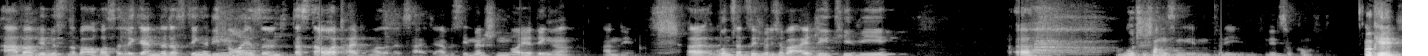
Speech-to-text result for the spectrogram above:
Aber wir wissen aber auch aus der Legende, dass Dinge, die neu sind, das dauert halt immer seine Zeit, ja, bis die Menschen neue Dinge annehmen. Äh, grundsätzlich würde ich aber IGTV äh, gute Chancen geben für die, für die Zukunft. Okay,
